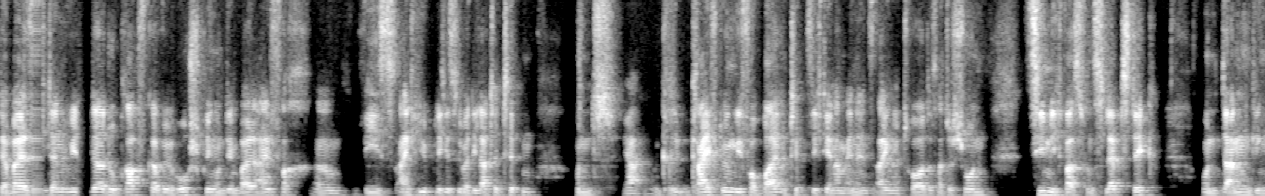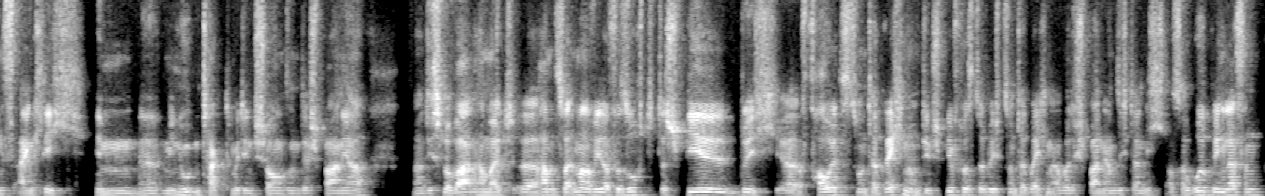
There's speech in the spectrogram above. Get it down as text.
der Ball sich dann wieder, Dubravka will hochspringen und den Ball einfach, ähm, wie es eigentlich üblich ist, über die Latte tippen und ja, greift irgendwie vorbei und tippt sich den am Ende ins eigene Tor. Das hatte schon ziemlich was von Slapstick. Und dann ging es eigentlich im äh, Minutentakt mit den Chancen der Spanier. Äh, die Slowaken haben halt, äh, haben zwar immer wieder versucht, das Spiel durch äh, Fouls zu unterbrechen und den Spielfluss dadurch zu unterbrechen, aber die Spanier haben sich da nicht aus der Ruhe bringen lassen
